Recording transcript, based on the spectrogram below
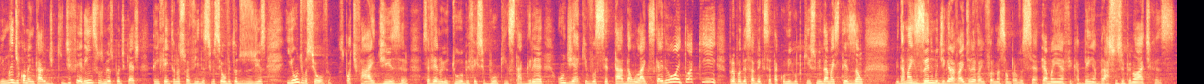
me mande comentário de que diferença os meus podcasts têm feito na sua vida. Se você ouve todos os dias e onde você ouve? Spotify, Deezer, você vê no YouTube, Facebook Facebook, Instagram, onde é que você está? Dá um like, escreve, oi, tô aqui, para poder saber que você está comigo, porque isso me dá mais tesão, me dá mais ânimo de gravar e de levar informação para você. Até amanhã, fica bem, abraços hipnóticas.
